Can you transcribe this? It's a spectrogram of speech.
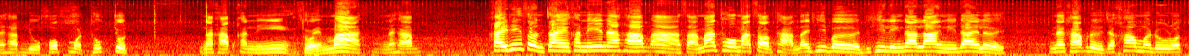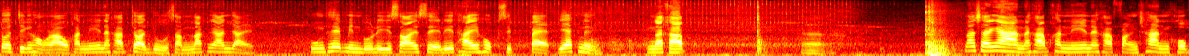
นะครับอยู่ครบหมดทุกจุดนะครับคันนี้สวยมากนะครับใครที่สนใจคันนี้นะครับอ่าสามารถโทรมาสอบถามได้ที่เบอร์ที่ลิงก์ด้านล่างนี้ได้เลยนะครับหรือจะเข้ามาดูรถตัวจริงของเราคันนี้นะครับจอดอยู่สำนักงานใหญ่กรุงเทพมินบุรีซอยเสรีไทย 68 แยกหนึ่งนะครับอ่า น่าใช้งานนะครับคันนี้นะครับฟังก์ชันครบ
